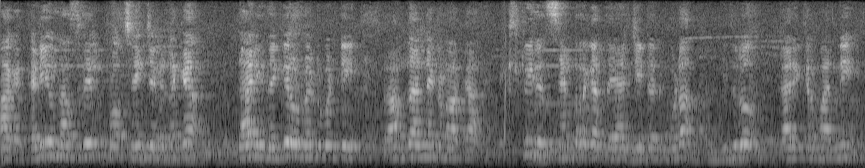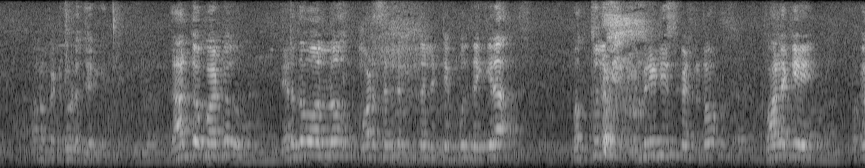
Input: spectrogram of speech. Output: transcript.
ఆ కడియం నర్సరీలు ప్రోత్సహించే విధంగా దానికి దగ్గర ఉన్నటువంటి ప్రాంతాన్ని అక్కడ ఒక ఎక్స్పీరియన్స్ సెంటర్గా తయారు చేయడానికి కూడా ఇందులో కార్యక్రమాన్ని మనం పెట్టుకోవడం జరిగింది. దాంతోపాటు నిడదవోల్లో కోట తల్లి టెంపుల్ దగ్గర భక్తులకి ఇమ్యూనిటీస్ పెట్టడం వాళ్ళకి ఒక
